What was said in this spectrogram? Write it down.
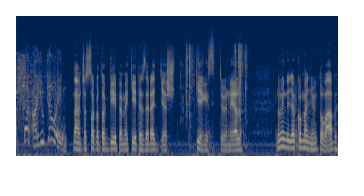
God, what are you doing? Nem, csak szakadt a gépem egy 2001-es kiegészítőnél. Na mindegy, akkor menjünk tovább.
